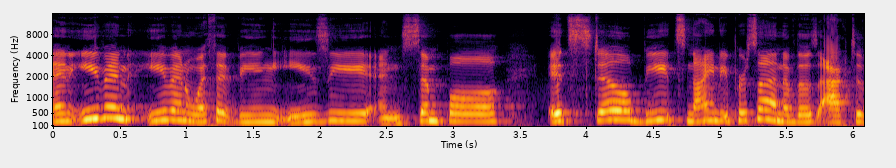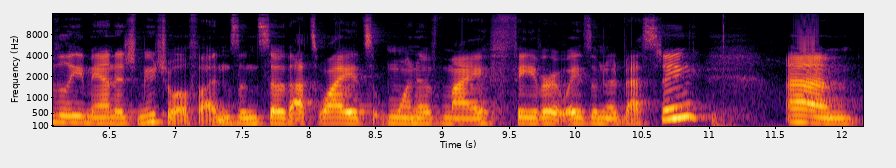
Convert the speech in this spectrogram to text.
and even even with it being easy and simple it still beats 90% of those actively managed mutual funds. And so that's why it's one of my favorite ways of investing. Um,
